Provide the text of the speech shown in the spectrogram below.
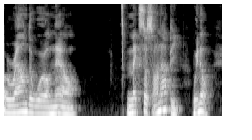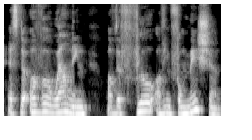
around the world now makes us unhappy. We know it's the overwhelming of the flow of information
